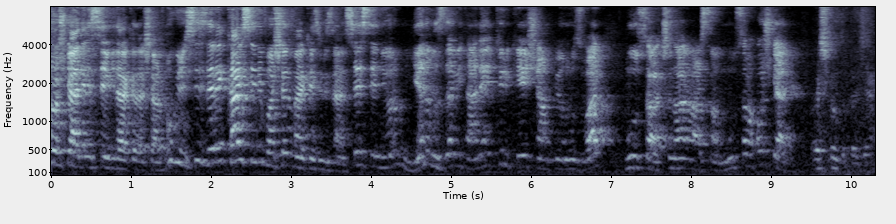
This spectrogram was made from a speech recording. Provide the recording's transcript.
hoş geldiniz sevgili arkadaşlar. Bugün sizlere Kayseri Başarı Merkezimizden sesleniyorum. Yanımızda bir tane Türkiye şampiyonumuz var. Musa Çınar Arslan. Musa hoş geldin. Hoş bulduk hocam.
